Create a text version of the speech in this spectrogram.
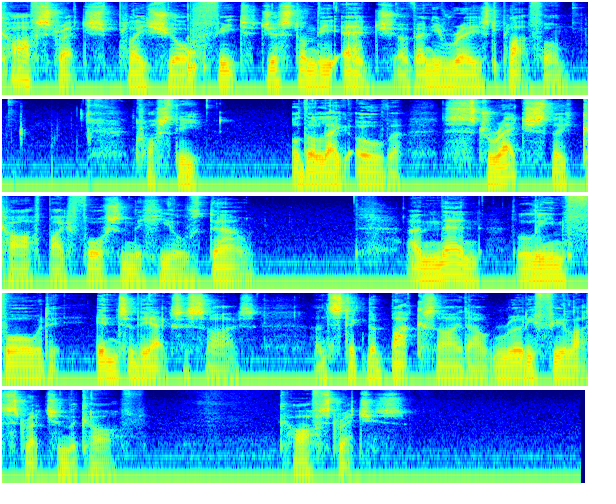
calf stretch, place your feet just on the edge of any raised platform. Cross the other leg over. Stretch the calf by forcing the heels down. And then lean forward into the exercise and stick the backside out. Really feel that stretch in the calf. Calf stretches.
